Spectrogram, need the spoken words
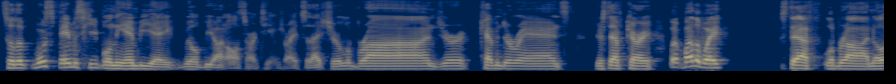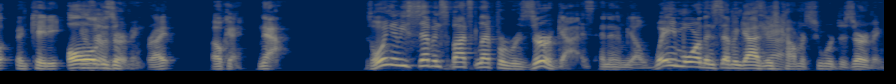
So the most famous people in the NBA will be on all star teams, right? So that's your LeBron, your Kevin Durant, your Steph Curry. But by the way, Steph, LeBron, and KD, all deserving, deserving right? Okay, now there's only going to be seven spots left for reserve guys, and then be a way more than seven guys yeah. in each conference who are deserving.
